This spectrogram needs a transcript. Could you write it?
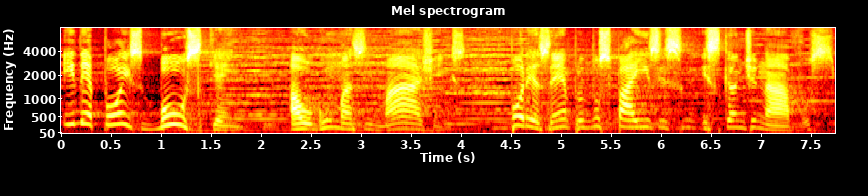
e depois busquem algumas imagens, por exemplo, dos países escandinavos,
